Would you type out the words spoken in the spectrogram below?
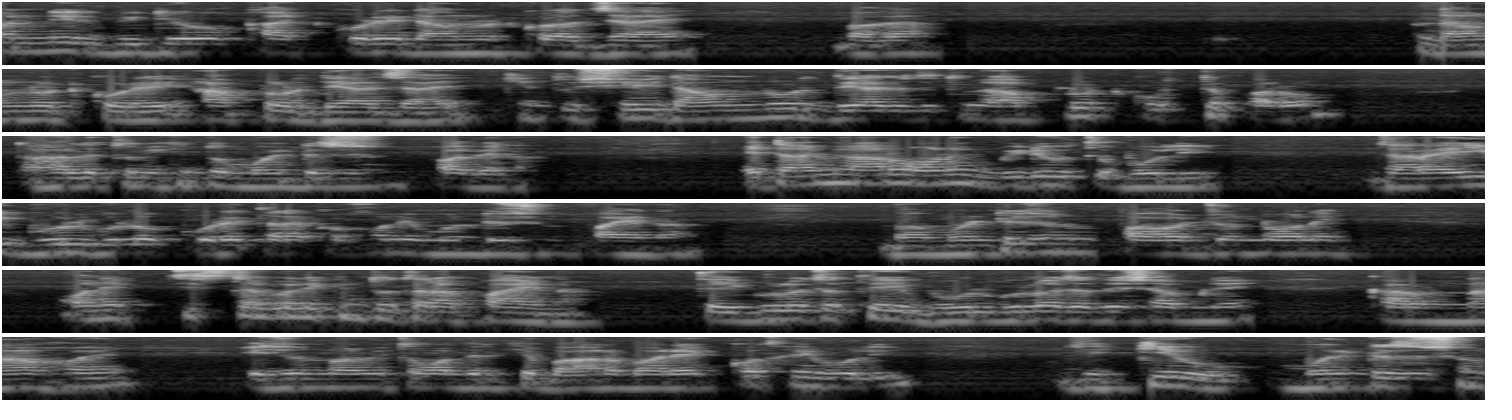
অন্যের ভিডিও কাট করে ডাউনলোড করা যায় বা ডাউনলোড করে আপলোড দেওয়া যায়। কিন্তু সেই ডাউনলোড দেওয়া যদি তুমি আপলোড করতে পারো, তাহলে তুমি কিন্তু মনিটাইজেশন পাবে না। এটা আমি আরও অনেক ভিডিওতে বলি, যারা এই ভুলগুলো করে তারা কখনোই মনিটাইজেশন পায় না বা মনিটাইজেশন পাওয়ার জন্য অনেক অনেক চেষ্টা করে কিন্তু তারা পায় না। তো এইগুলো যাতে, এই ভুলগুলো যাতে সামনে কারণ না হয় এই জন্য আমি তোমাদেরকে বারবার এক কথাই বলি যে কেউ মনিটাইজেশন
